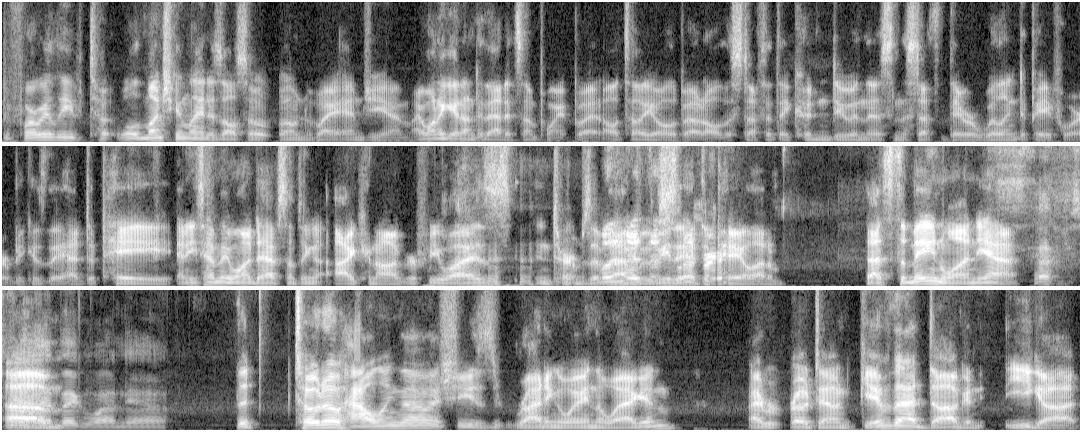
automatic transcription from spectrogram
Before we leave, to- well, Munchkin Land is also owned by MGM. I want to get onto that at some point, but I'll tell you all about all the stuff that they couldn't do in this and the stuff that they were willing to pay for because they had to pay anytime they wanted to have something iconography wise in terms of that it the movie. They had to pay a lot of. That's the main one, yeah. That's probably Um, a big one, yeah. The Toto howling though as she's riding away in the wagon. I wrote down, "Give that dog an EGOT."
